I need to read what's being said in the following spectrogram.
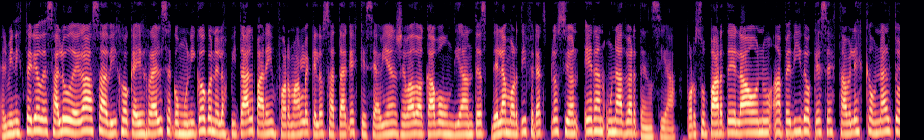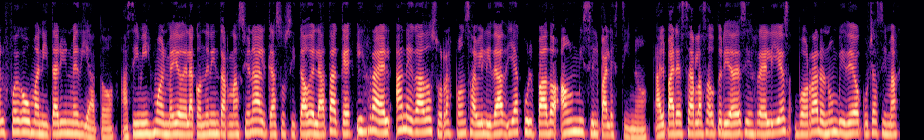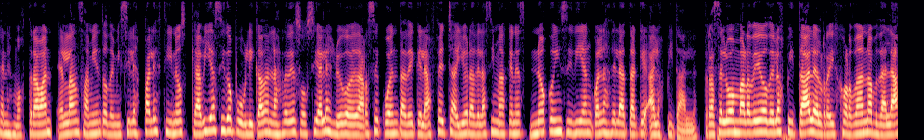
El Ministerio de Salud de Gaza dijo que Israel se comunicó con el hospital para informarle que los ataques que se habían llevado a cabo un día antes de la mortífera explosión eran una advertencia. Por su parte, la ONU ha pedido que se establezca un alto el fuego humanitario inmediato. Asimismo, en medio de la condena internacional que ha suscitado el ataque, Israel ha negado su responsabilidad y ha culpado a un misil palestino. Al parecer, las autoridades israelíes borraron un video cuyas imágenes mostraban el lanzamiento de misiles palestinos que había sido publicado en las redes sociales luego de darse cuenta de que la fecha y hora de las imágenes no coincidían con las del ataque al hospital. Tras el bombardeo del hospital, el rey jordano Abdalá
